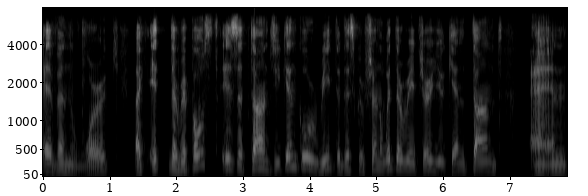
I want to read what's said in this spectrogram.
even work. Like it, the ripost is a taunt. You can go read the description with the rapier. You can taunt, and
